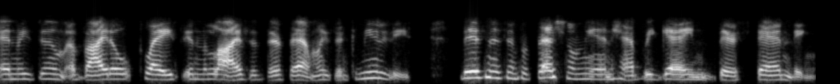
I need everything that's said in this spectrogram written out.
and resume a vital place in the lives of their families and communities. Business and professional men have regained their standing.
